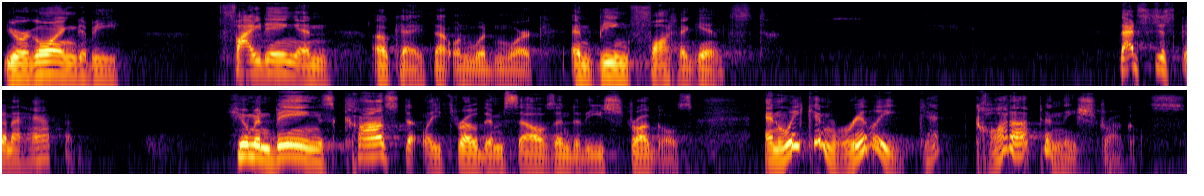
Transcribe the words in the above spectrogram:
You are going to be fighting and Okay, that one wouldn't work. And being fought against. That's just going to happen. Human beings constantly throw themselves into these struggles. And we can really get caught up in these struggles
